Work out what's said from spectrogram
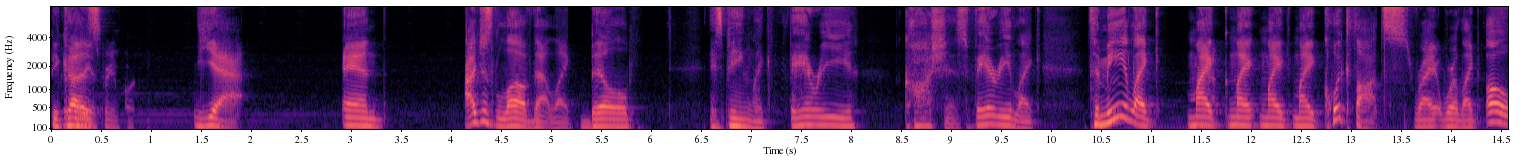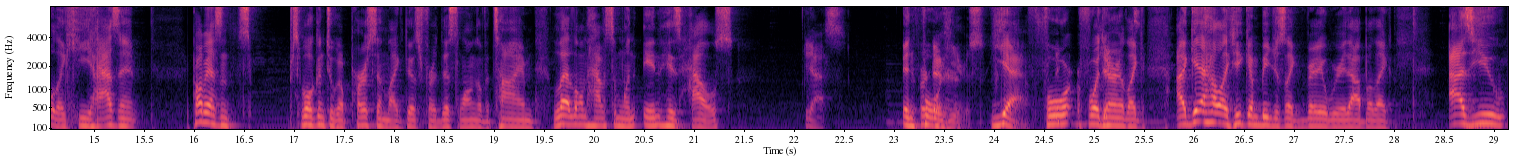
Because it's pretty important. yeah. And I just love that like Bill is being like very cautious, very like to me like my my my my quick thoughts, right, were like, oh, like he hasn't probably hasn't s- spoken to a person like this for this long of a time, let alone have someone in his house Yes. in four dinner. years. Yeah, for for dinner. Like I get how like he can be just like very weird out, but like as you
